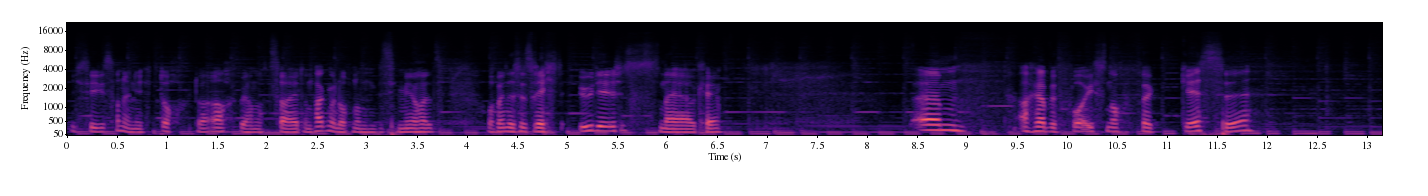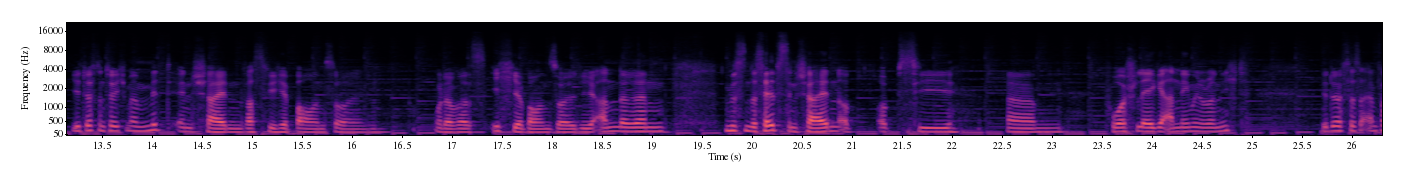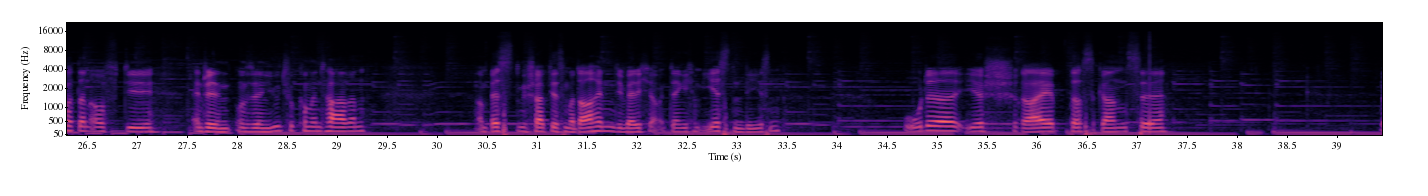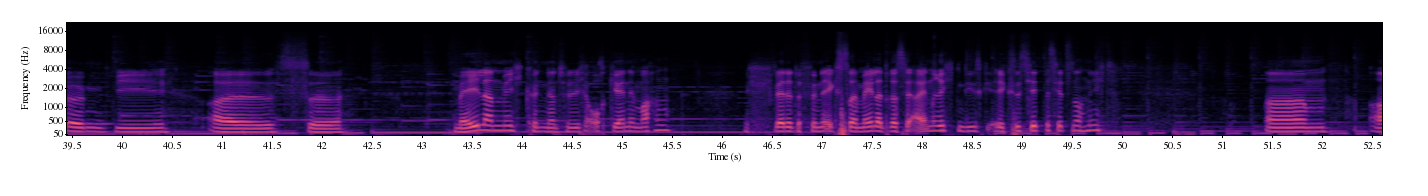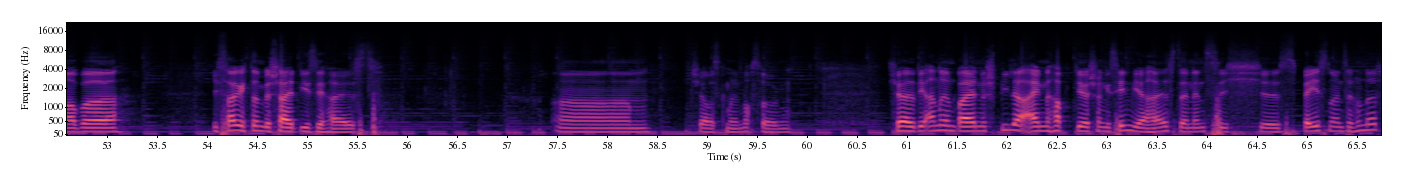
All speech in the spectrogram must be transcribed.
Ich sehe die Sonne nicht. Doch, da, ach, wir haben noch Zeit. Dann hacken wir doch noch ein bisschen mehr Holz. Auch wenn das jetzt recht öde ist. Naja, okay. Ähm, ach ja, bevor ich es noch vergesse. Ihr dürft natürlich immer mitentscheiden, was wir hier bauen sollen. Oder was ich hier bauen soll. Die anderen müssen das selbst entscheiden, ob, ob sie ähm, Vorschläge annehmen oder nicht. Ihr dürft das einfach dann auf die, entweder unter den YouTube-Kommentaren, am besten schreibt ihr es mal dahin, die werde ich, denke ich, am ehesten lesen. Oder ihr schreibt das Ganze irgendwie als äh, Mail an mich könnt ihr natürlich auch gerne machen. Ich werde dafür eine extra Mailadresse einrichten, die existiert bis jetzt noch nicht. Ähm, aber ich sage euch dann Bescheid, wie sie heißt. Ähm, tja, was kann man denn noch sagen? Tja, die anderen beiden Spieler, einen habt ihr schon gesehen, wie er heißt. Der nennt sich äh, Space 1900.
